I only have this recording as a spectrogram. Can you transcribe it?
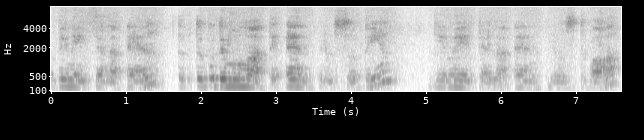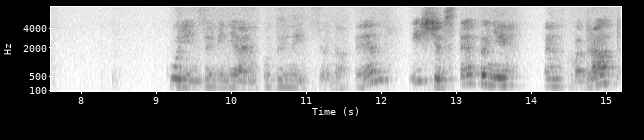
одиниця на n. Тобто будемо мати n плюс 1 ділити на n плюс 2. Корінь корінь заміняємо одиниця на n і ще в степені n квадрат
